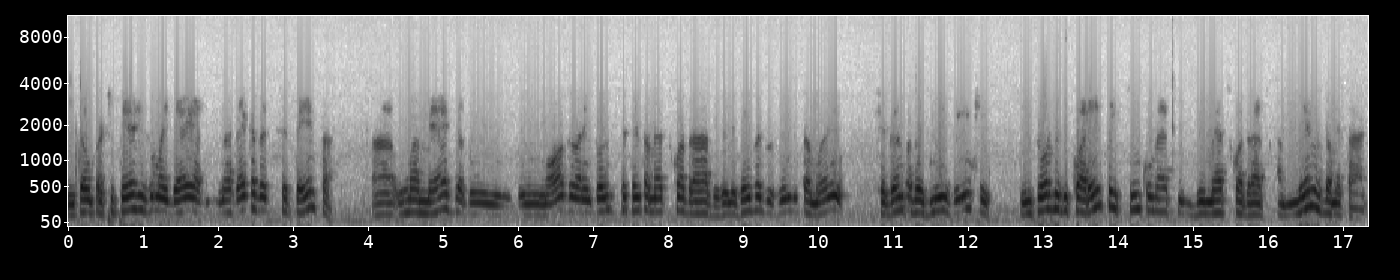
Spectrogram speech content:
Então, para te teres uma ideia, na década de 70, uh, uma média do, do imóvel era em torno de 70 metros quadrados. Ele vem reduzindo de tamanho, chegando a 2020 em torno de 45 metros, de metros quadrados, a menos da metade.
